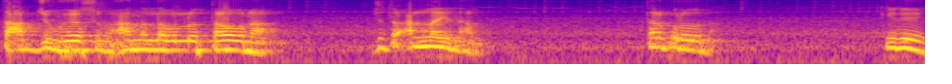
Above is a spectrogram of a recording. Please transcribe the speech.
তাজ্জুব হয়ে সুবহান আল্লাহ বলল, তাও না। যেহেতু আল্লাহই নাম, তারপরেও না। কিরে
